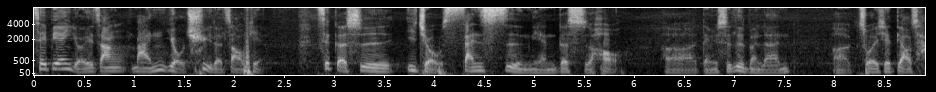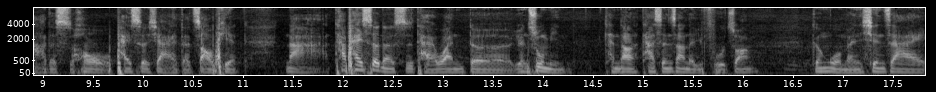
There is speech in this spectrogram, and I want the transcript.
这边有一张蛮有趣的照片，这个是一九三四年的时候，呃，等于是日本人呃做一些调查的时候拍摄下来的照片。那他拍摄呢是台湾的原住民，看到他身上的服装，跟我们现在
